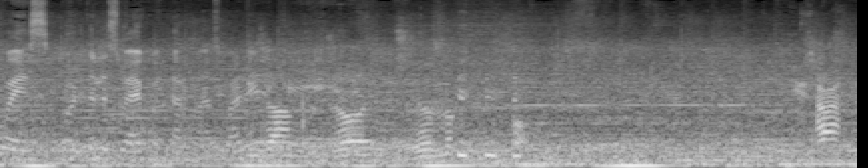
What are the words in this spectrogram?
pues ahorita les voy a contar más, ¿vale? These aren't the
